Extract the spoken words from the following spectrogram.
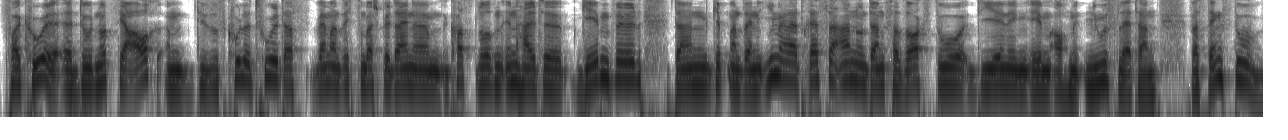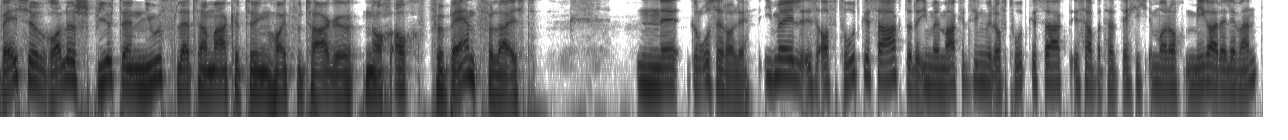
Voll cool. Äh, du nutzt ja auch ähm, dieses coole Tool, dass wenn man sich zum Beispiel deine kostenlosen Inhalte geben will, dann gibt man seine E-Mail-Adresse an und dann versorgst du diejenigen eben auch mit Newslettern. Was denkst du, welche Rolle spielt denn Newsletter-Marketing heutzutage noch, auch für Bands vielleicht? eine große Rolle. E-Mail ist oft totgesagt oder E-Mail-Marketing wird oft totgesagt, ist aber tatsächlich immer noch mega relevant.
